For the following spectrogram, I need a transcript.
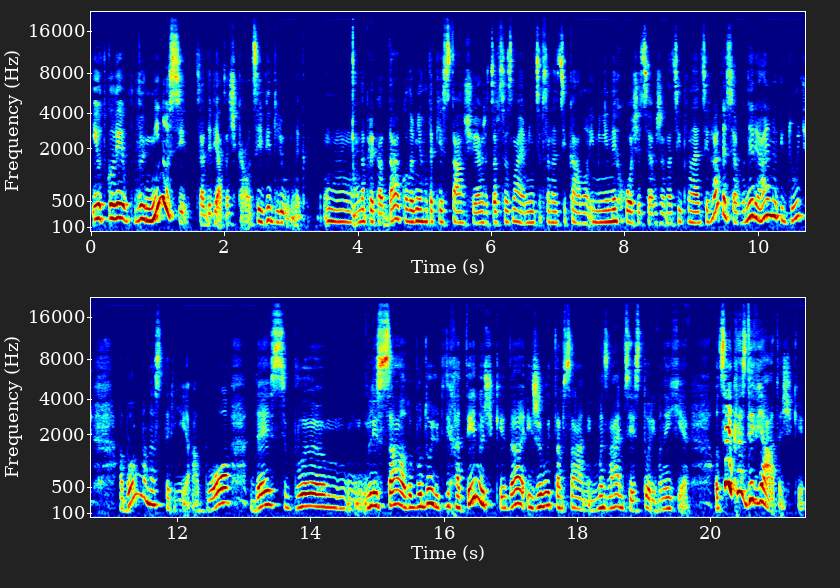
І от коли в мінусі ця дев'яточка, оцей відлюдник, наприклад, да, коли в нього такий стан, що я вже це все знаю, мені це все не цікаво, і мені не хочеться вже на цій планеті гратися, вони реально йдуть або в монастирі, або десь в ліса, будують ті хатиночки, да, і живуть там самі. Ми знаємо ці історії, вони є. Оце якраз дев'яточки,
